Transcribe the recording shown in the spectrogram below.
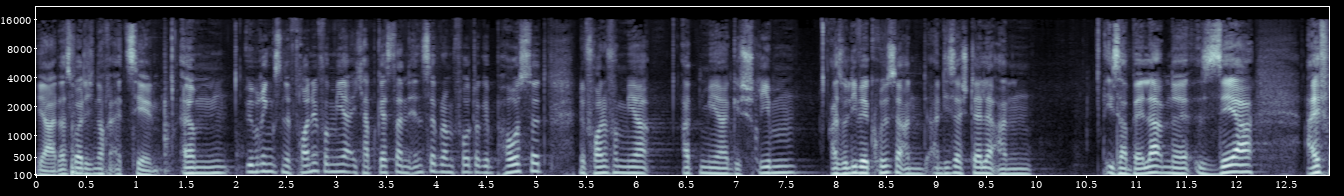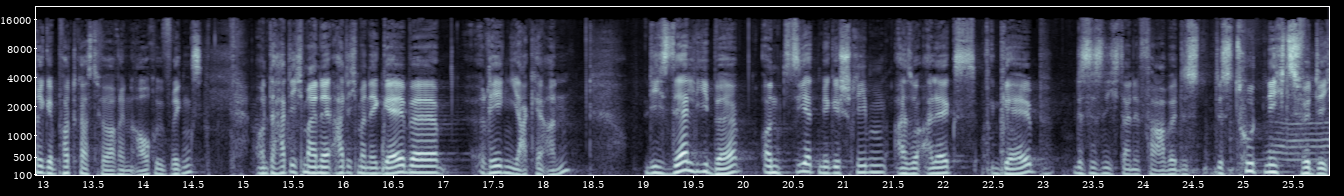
Ja, das wollte ich noch erzählen. Ähm, übrigens, eine Freundin von mir, ich habe gestern ein Instagram-Foto gepostet. Eine Freundin von mir hat mir geschrieben, also liebe Grüße an, an dieser Stelle an Isabella, eine sehr eifrige Podcast-Hörerin auch übrigens. Und da hatte ich meine, hatte ich meine gelbe Regenjacke an, die ich sehr liebe. Und sie hat mir geschrieben, also Alex, gelb, das ist nicht deine Farbe, das, das tut nichts für dich.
